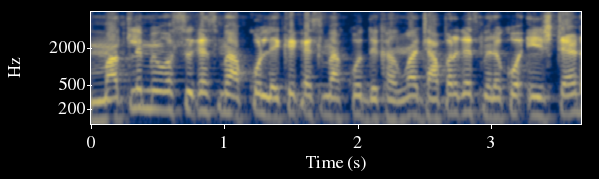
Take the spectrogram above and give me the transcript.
मंथली मेंबरशिप गैस मैं आपको लेके कैसे मैं आपको दिखाऊँगा। जहाँ पर गैस मेरे को इंस्टेंट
